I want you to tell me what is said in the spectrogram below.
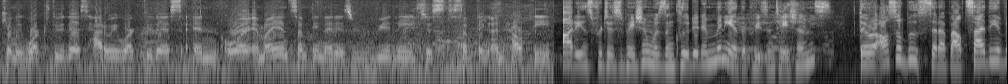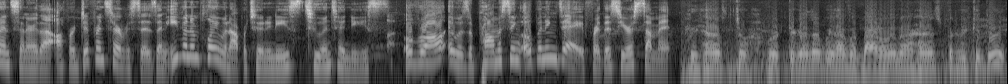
can we work through this? How do we work through this? And or am I in something that is really just something unhealthy? Audience participation was included in many of the presentations. There were also booths set up outside the event center that offered different services and even employment opportunities to attendees. Overall, it was a promising opening day for this year's summit. We have to work together. We have a battle in our hands, but we can do it.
